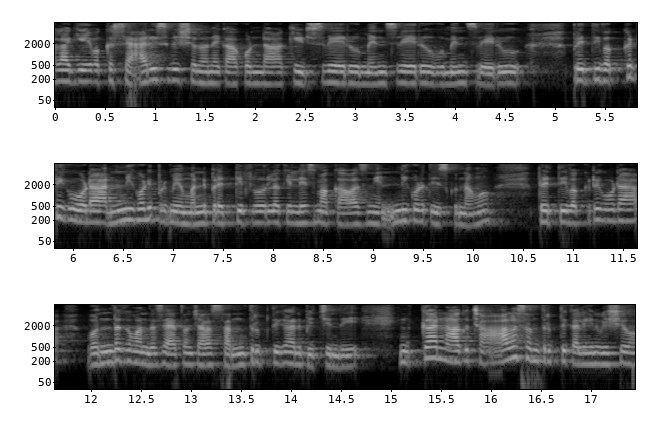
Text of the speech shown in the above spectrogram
అలాగే ఒక శారీస్ విషయంలోనే కాకుండా కిడ్స్ వేరు మెన్స్ వేరు ఉమెన్స్ వేరు ప్రతి ఒక్కటి కూడా అన్నీ కూడా ఇప్పుడు మేము అన్ని ప్రతి ఫ్లోర్లోకి వెళ్ళేసి మాకు కావాల్సినవి అన్నీ కూడా తీసుకున్నాము. ప్రతి ఒక్కటి కూడా వందకు వంద శాతం చాలా సంతృప్తిగా అనిపించింది. ఇంకా నాకు చాలా సంతృప్తి కలిగిన విషయం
